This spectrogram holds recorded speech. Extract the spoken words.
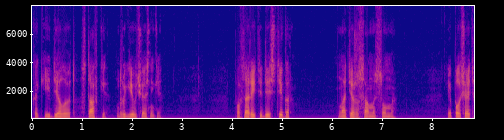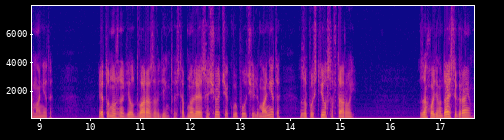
какие делают ставки другие участники. Повторите 10 игр на те же самые суммы и получаете монеты. Это нужно делать два раза в день. То есть обнуляется счетчик, вы получили монеты, запустился второй. Заходим в DICE, играем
